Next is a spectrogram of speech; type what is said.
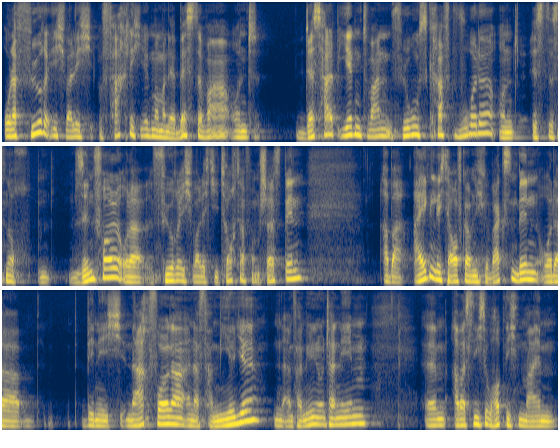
oder führe ich, weil ich fachlich irgendwann mal der Beste war und deshalb irgendwann Führungskraft wurde? Und ist es noch sinnvoll? Oder führe ich, weil ich die Tochter vom Chef bin? aber eigentlich der Aufgabe nicht gewachsen bin oder bin ich Nachfolger einer Familie, in einem Familienunternehmen, ähm, aber es liegt überhaupt nicht in meinem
